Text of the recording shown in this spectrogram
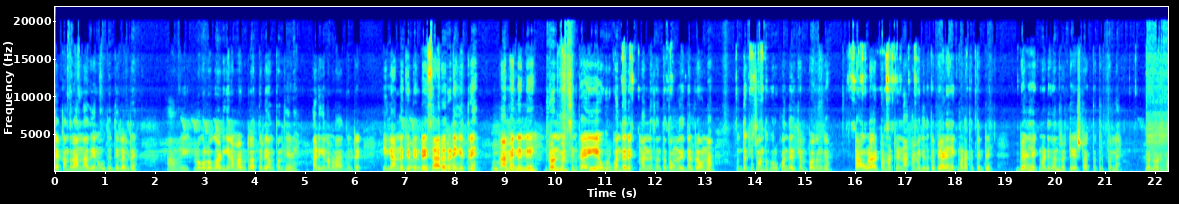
ಯಾಕಂದ್ರೆ ಅನ್ನ ಅದೇನು ಉಳ್ದಿದ್ದಿಲ್ಲಲ್ರಿ? ಲಗೋ ಲಗೋ ಅಡುಗೆನ ಮಾಡಿಬಿಟ್ರೆ ಆತಡಿ ಅಂತಂದು ಹೇಳಿ ಅಡುಗೆನ ಮಾಡಾಕತ್ತೀನಿ ರೀ ಇಲ್ಲಿ ಅನ್ನಕ್ಕೆ ಇಟ್ಟೇನಿ ರೀ ಸಾರು ಆಗೈತೆ ರೀ ಆಮೇಲೆ ಇಲ್ಲಿ ಡೊಣ್ ಮೆಣಸಿನ್ಕಾಯಿ ಹುರ್ಕೊಂಡೆ ರೀ ಮೊನ್ನೆ ಸಂತ ರೀ ಅವನ್ನ ಉದ್ದಕ್ಕೆ ಹೆಚ್ಕೊಂಡು ಹುರ್ಕೊಂಡೆ ರೀ ಕೆಂಪಾಗಂಗೆ. ಟ ಉಳ್ಳಾಗಡ್ಡಿ ಟಮಾಟೆ ಹಣ್ಣು ಆಮೇಲೆ ಇದಕ್ಕೆ ಬೇಳೆ ಹೇಗೆ ಮಾಡಾಕತ್ತೇನೆ ರೀ ಬೇಳೆ ಹೇಗೆ ಮಾಡಿದ್ವಿ ಅಂದ್ರೆ ಟೇಸ್ಟ್ ಆಗ್ತೈತೆ ರೀ ಪಲ್ಯ ನೋಡ್ರಪ್ಪ,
